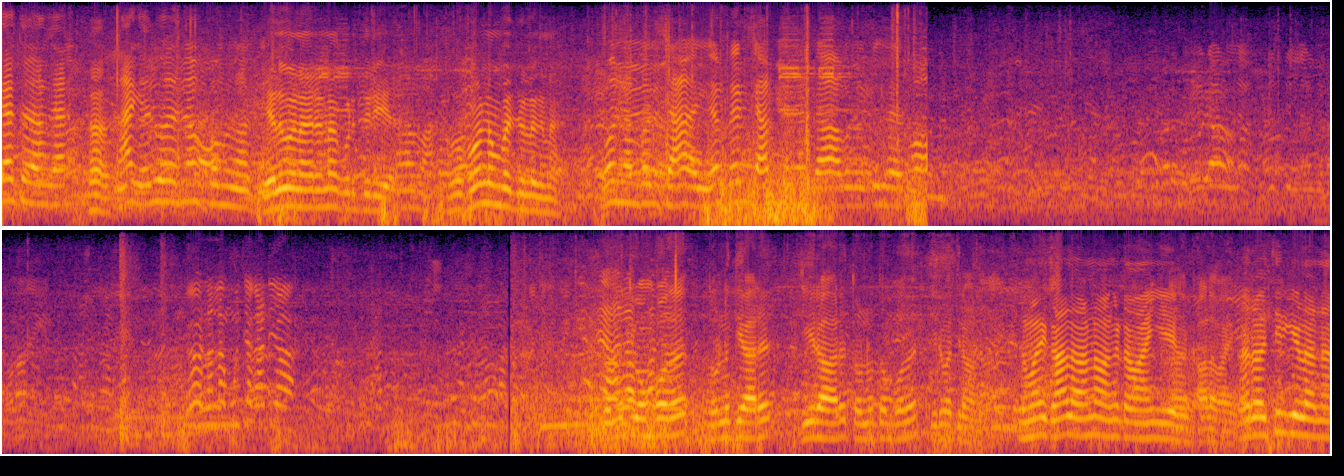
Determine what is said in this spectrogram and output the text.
கேட்குறாங்க. நான் எழுபதாயிரம்னா கொடுத்துருவீங்க உங்கள் ஃபோன் நம்பர் சொல்லுங்கண்ணா. ஃபோன் நம்பர் சா என் பேர் சாப்பிட்டா அவருக்கு தொண்ணூற்றி ஒம்பது தொண்ணூற்றி ஆறு ஜீரோ ஆறு தொண்ணூத்தொம்பது இருபத்தி நாலு இந்த மாதிரி காலை வேணா அவங்ககிட்ட வாங்கி காலை வாங்கி. வேற வச்சிருக்கீங்களாண்ணா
